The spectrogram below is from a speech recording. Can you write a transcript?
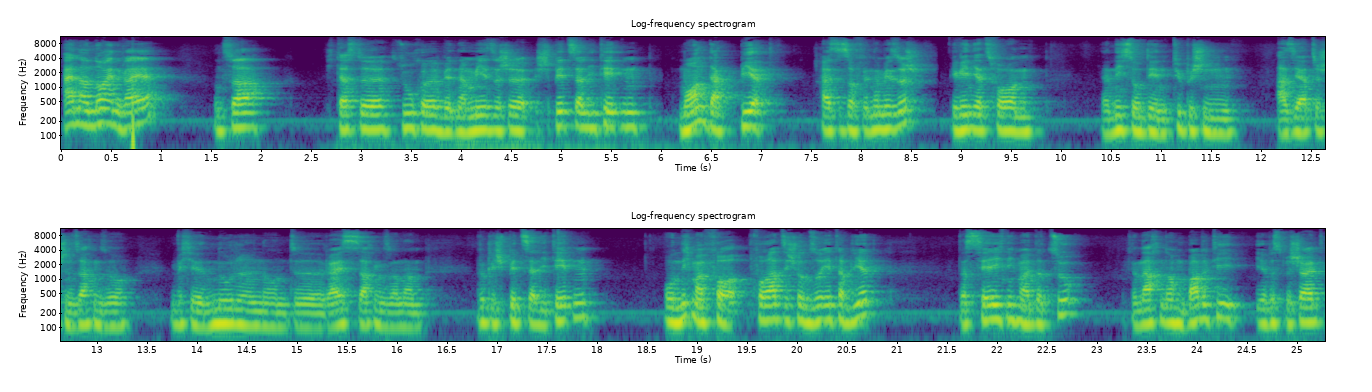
einer neuen Reihe. Und zwar, ich teste, suche vietnamesische Spezialitäten. Mondak Biert heißt es auf Vietnamesisch. Wir reden jetzt von ja, nicht so den typischen asiatischen Sachen, so welche Nudeln und äh, Reissachen, sondern wirklich Spezialitäten. Und nicht mal vor, vor hat sich schon so etabliert. Das zähle ich nicht mal dazu. Danach noch ein Bubble Tea. Ihr wisst Bescheid.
